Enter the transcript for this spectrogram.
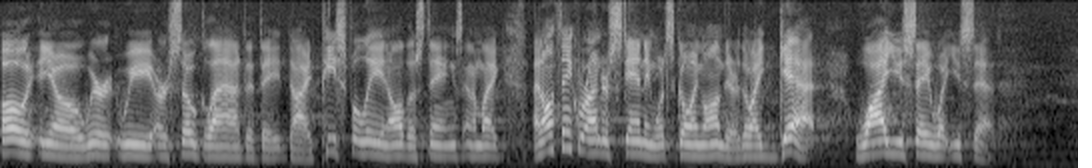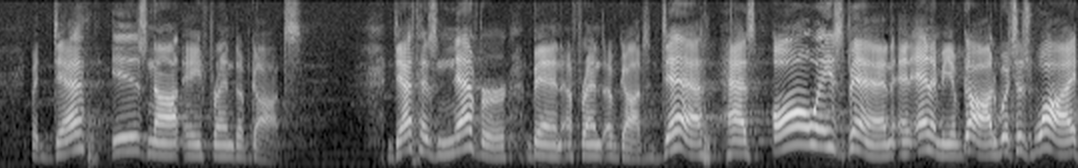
oh, you know, we're, we are so glad that they died peacefully and all those things. And I'm like, I don't think we're understanding what's going on there, though I get why you say what you said. But death is not a friend of God's. Death has never been a friend of God's. Death has always been an enemy of God, which is why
